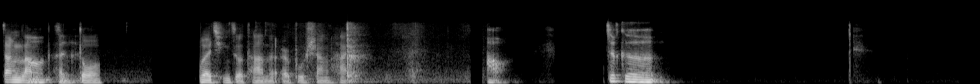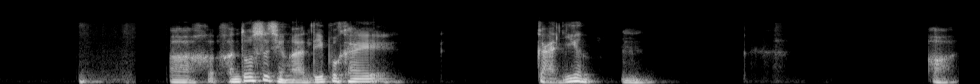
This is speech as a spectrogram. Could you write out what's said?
蟑螂很多，如何请走它们而不伤害？好，这个啊，很很多事情啊，离不开感应，嗯，啊，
